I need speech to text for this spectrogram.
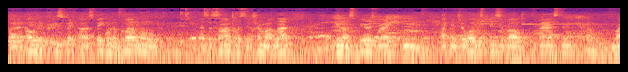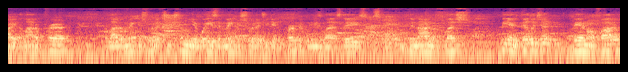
But the elder priest spake, uh, spake on the blood moon. That's a sign for us to trim our lamp, get our spirits right. Like in Joel, he speaks about fasting, right? A lot of prayer, a lot of making sure that you're trimming your ways and making sure that you're getting perfect in these last days. Denying the flesh, being diligent, being on fire,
